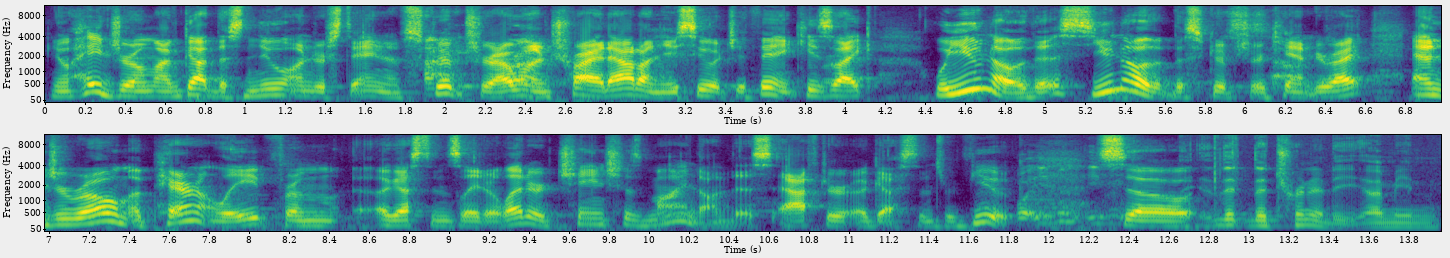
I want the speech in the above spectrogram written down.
you know, hey, Jerome, I've got this new understanding of Scripture. I want to try it out on you, see what you think. He's like, well, you know this. You know that the Scripture can't be right. And Jerome, apparently, from Augustine's later letter, changed his mind on this after Augustine's review. Well, even, even so the, the, Trinity, I mean,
